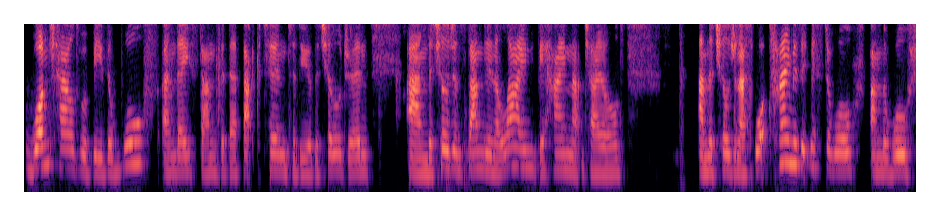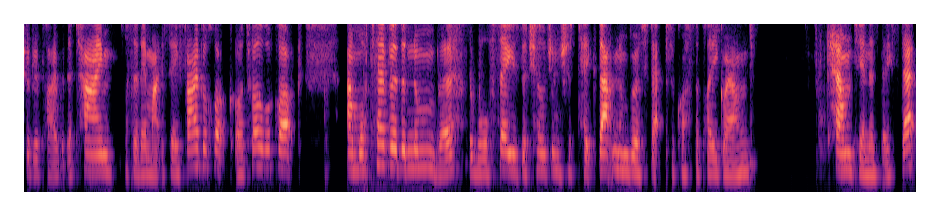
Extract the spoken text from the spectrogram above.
one child would be the wolf and they stand with their back turned to the other children and the children stand in a line behind that child and the children ask, What time is it, Mr. Wolf? And the wolf should reply with the time. So they might say five o'clock or 12 o'clock. And whatever the number the wolf says, the children should take that number of steps across the playground, counting as they step.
